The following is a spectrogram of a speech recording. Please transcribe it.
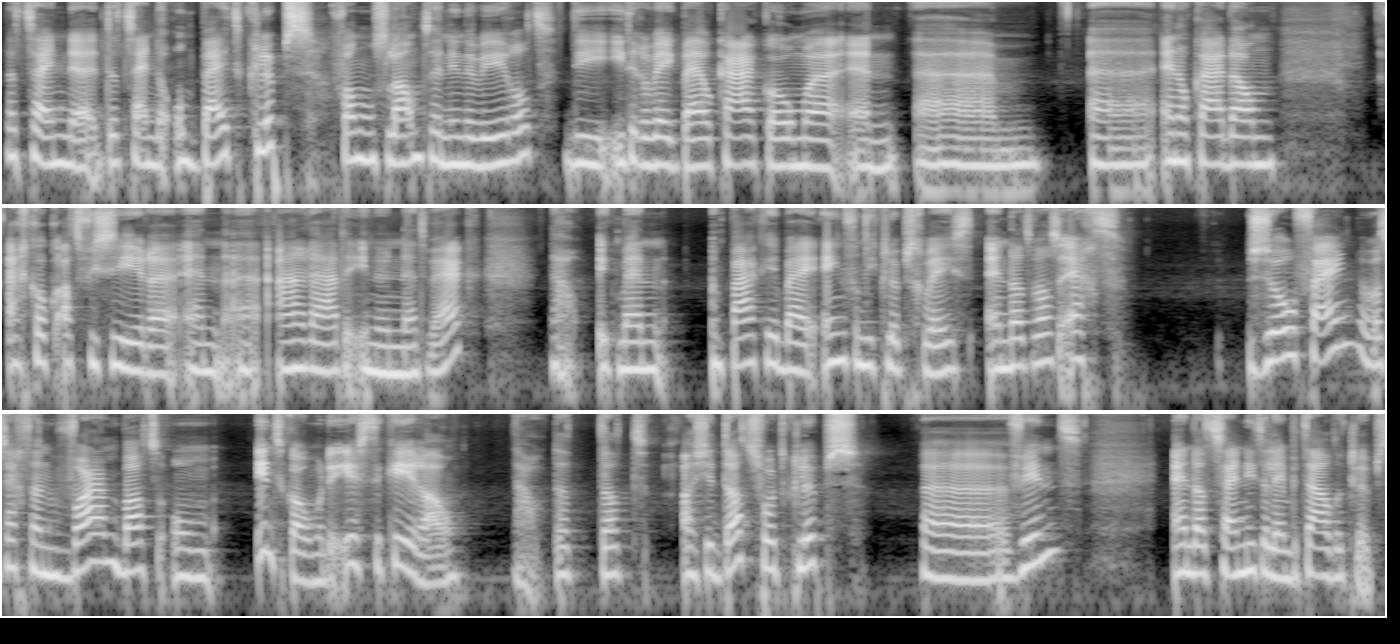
Dat zijn, de, dat zijn de ontbijtclubs van ons land en in de wereld. Die iedere week bij elkaar komen en, uh, en elkaar dan eigenlijk ook adviseren en aanraden in hun netwerk. Nou, ik ben een paar keer bij een van die clubs geweest. En dat was echt zo fijn. Het was echt een warm bad om in te komen, de eerste keer al. Nou, dat, dat, als je dat soort clubs uh, vindt. En dat zijn niet alleen betaalde clubs,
